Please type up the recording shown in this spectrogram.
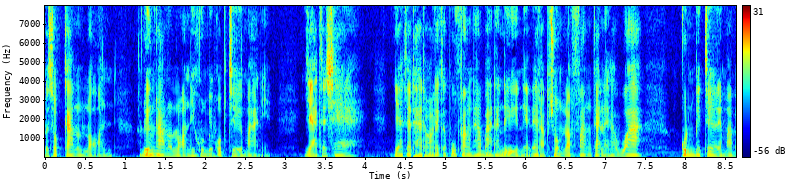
ประสบการณ์หลอนเรื่องราวหลอนๆที่คุณไปพบเจอมาเนี่ยอยากจะแชร์ อยากจะถ่ายทอดให้กับผู้ฟังทางบ้านท่านอื่นเนี่ยได้รับชมรับฟังกันนะครับว่า คุณไปเจออะไรมาแ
